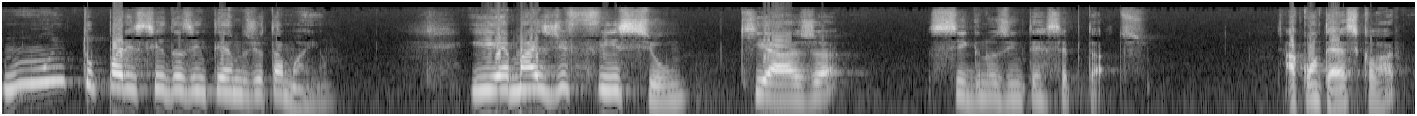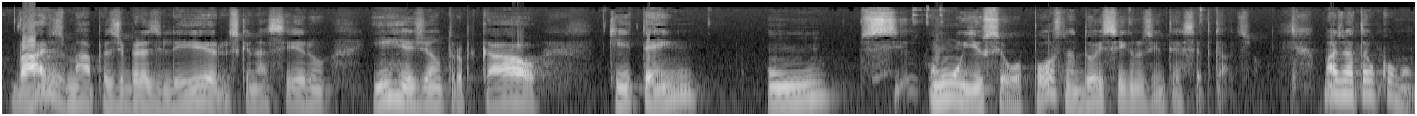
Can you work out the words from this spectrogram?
muito parecidas em termos de tamanho. E é mais difícil que haja signos interceptados. Acontece, claro, vários mapas de brasileiros que nasceram em região tropical, que tem um, um e o seu oposto, né, dois signos interceptados. Mas não é tão comum.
